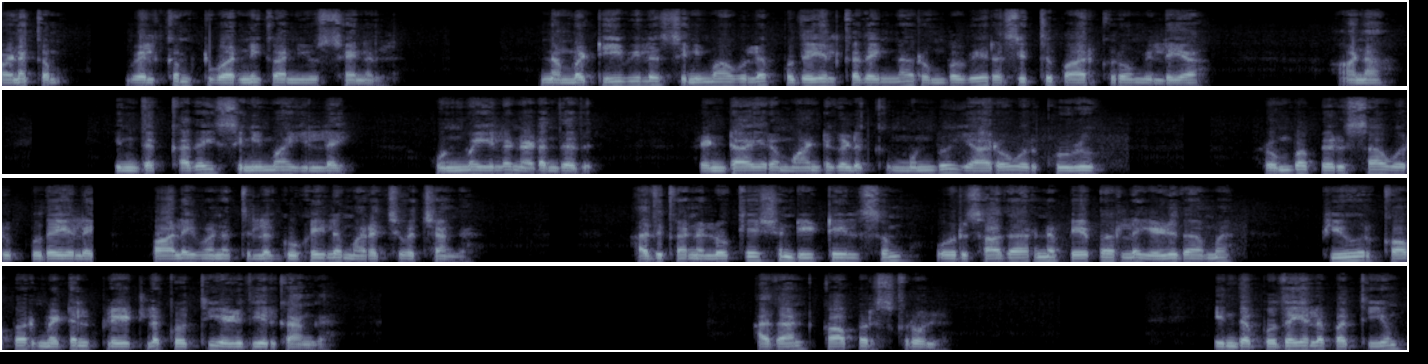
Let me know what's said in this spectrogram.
வணக்கம். Welcome to Varnika news channel நம்ம டிவியில் சினிமாவில் புதையல் கதைன்னா ரொம்பவே ரசித்து பார்க்கிறோம் இல்லையா? ஆனா இந்த கதை சினிமா இல்லை உண்மையில நடந்தது. ரெண்டாயிரம் ஆண்டுகளுக்கு முன்பு யாரோ ஒரு குழு ரொம்ப பெருசா ஒரு புதையலை பாலைவனத்துல குகையில மறைச்சு வச்சாங்க. அதுக்கான லொகேஷன் டீட்டெயில்ஸும் ஒரு சாதாரண பேப்பர்ல எழுதாம பியூர் காப்பர் மெட்டல் பிளேட்ல கொத்தி எழுதியிருக்காங்க. அதான் காப்பர் ஸ்க்ரோல் இந்த புதையலை பத்தியும்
